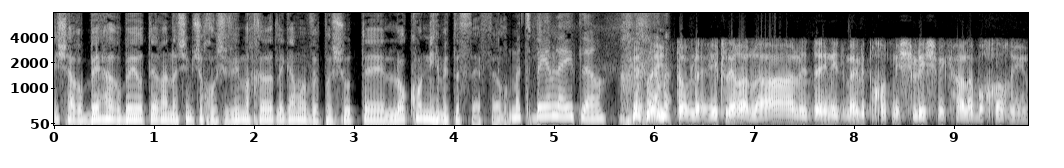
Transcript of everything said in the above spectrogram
יש הרבה הרבה יותר אנשים שחושבים אחרת לגמרי ופשוט אה, לא קונים את הספר. מצביעים להיטלר. כן, טוב, היטלר עלה על ידי, נדמה לי, פחות משליש מקהל הבוחרים,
